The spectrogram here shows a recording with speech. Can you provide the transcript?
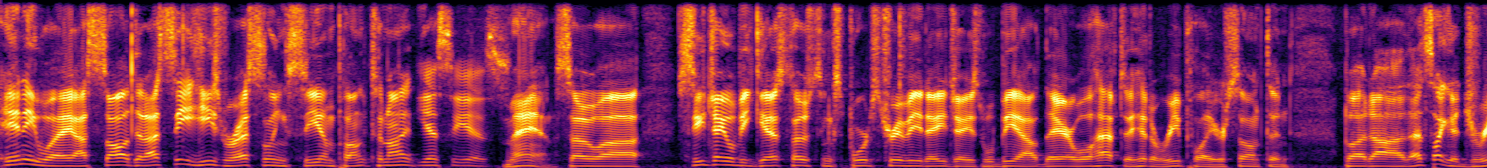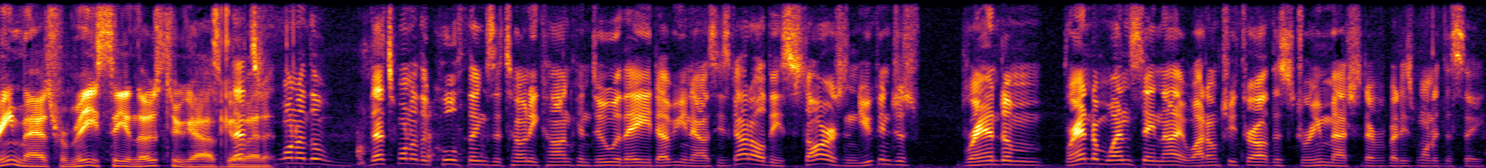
anyway, I saw. Did I see he's wrestling CM Punk tonight? Yes, he is. Man, so uh, CJ will be guest hosting sports trivia at AJ's. We'll be out there. We'll have to hit a replay or something. But uh, that's like a dream match for me seeing those two guys go that's at it. one of the that's one of the cool things that Tony Khan can do with AEW now is he's got all these stars, and you can just random random Wednesday night. Why don't you throw out this dream match that everybody's wanted to see?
